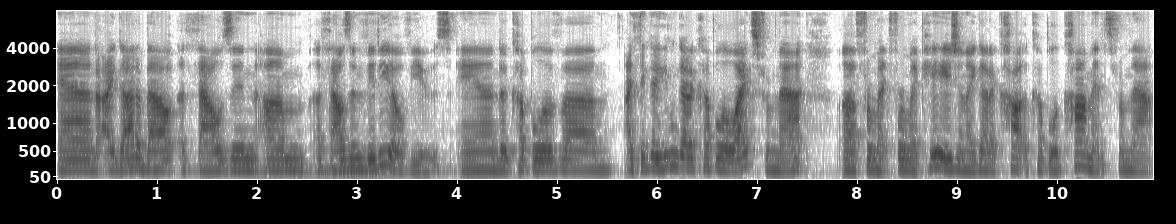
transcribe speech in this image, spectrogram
and I got about a thousand, um, a thousand video views and a couple of, um, I think I even got a couple of likes from that uh, for my, for my page and I got a, a couple of comments from that.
